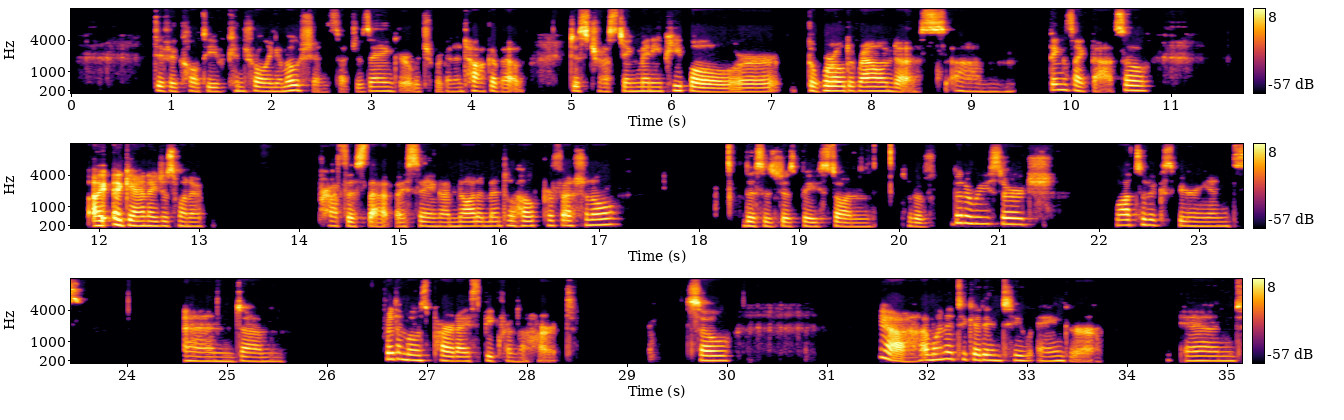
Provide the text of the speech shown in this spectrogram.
difficulty of controlling emotions such as anger, which we're going to talk about, distrusting many people or the world around us, um, things like that. So, I again, I just want to preface that by saying I'm not a mental health professional. This is just based on sort of a bit of research, lots of experience, and um, for the most part, I speak from the heart. So, yeah, I wanted to get into anger. And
